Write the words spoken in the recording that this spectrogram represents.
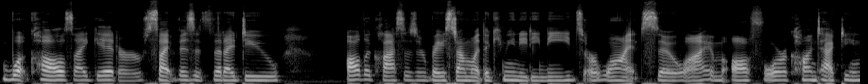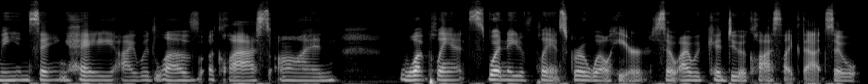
what calls i get or site visits that i do all the classes are based on what the community needs or wants. So I'm all for contacting me and saying, hey, I would love a class on what plants, what native plants grow well here. So I would could do a class like that. So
